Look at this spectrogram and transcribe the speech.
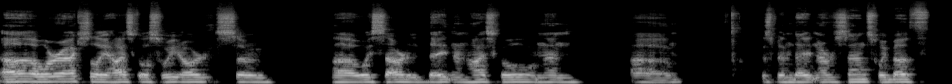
Uh, we're actually high school sweethearts. So uh, we started dating in high school and then um, just been dating ever since. We both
